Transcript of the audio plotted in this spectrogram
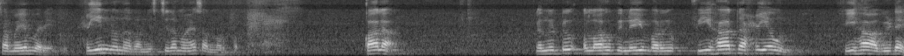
സമയം വരേക്കും. ഹീൻ എന്ന് പറഞ്ഞാൽ നിശ്ചിതമായ സന്ദർഭം. കാല എന്നിട്ട് അള്ളാഹു പിന്നെയും പറഞ്ഞു ഫീഹ തഹയൗൻ ഫിഹ അവിടെ.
